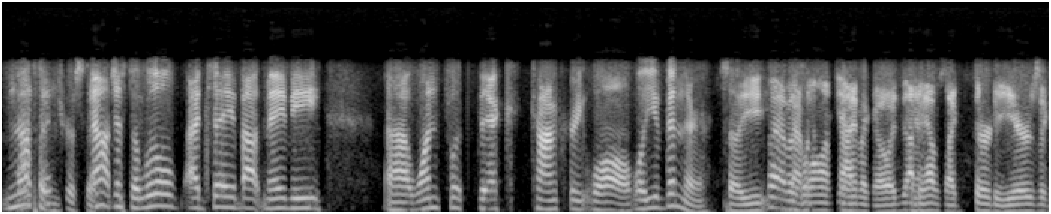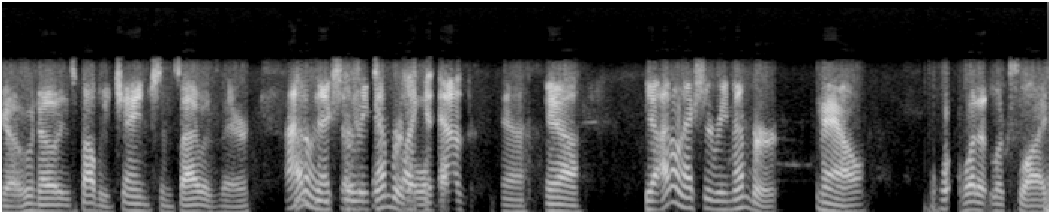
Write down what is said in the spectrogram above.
That's Nothing. interesting. No, just a little. I'd say about maybe uh one foot thick concrete wall. Well, you've been there, so you. That was a long yeah. time ago. I mean, Yeah. that was like 30 years ago. Who knows? It's probably changed since I was there. I don't think actually so. Remember like it has. Yeah. Yeah, yeah. I don't actually remember now wh- what it looks like.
